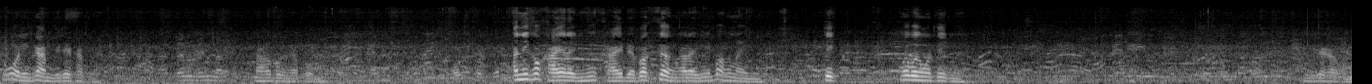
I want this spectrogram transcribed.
โอ้นี่งามดีเลยครับตาเบิ่งครับผม อันนี้เขาขายอะไรนี่ขายแบบว่าเครื่องอะไรนี่บ้างข้างในนี่ติ๊กเมื่อเบิ่งมาติ๊กนี่นี่ครับผม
